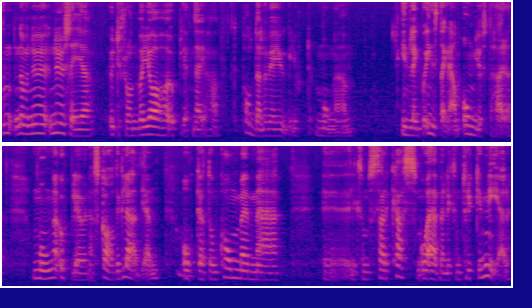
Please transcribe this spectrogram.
nu, nu säger jag utifrån vad jag har upplevt när jag har haft podden och vi har ju gjort många inlägg på Instagram om just det här att många upplever den här skadeglädjen och att de kommer med eh, liksom sarkasm och även liksom trycker ner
